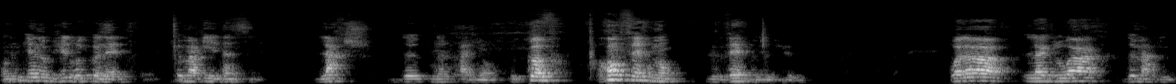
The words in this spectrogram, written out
on est bien obligé de reconnaître que Marie est ainsi l'arche de notre alliance, le coffre renfermant le Verbe de Dieu. Voilà la gloire de Marie.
